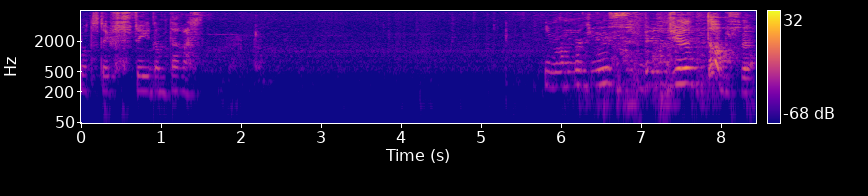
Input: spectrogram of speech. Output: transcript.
bo tutaj wszyscy idą teraz. I mam nadzieję, że będzie dobrze.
